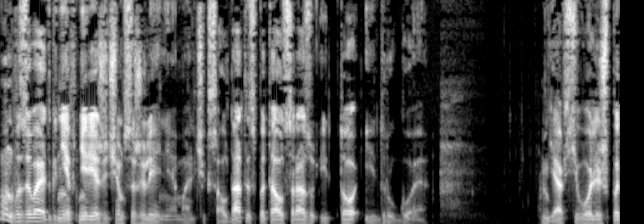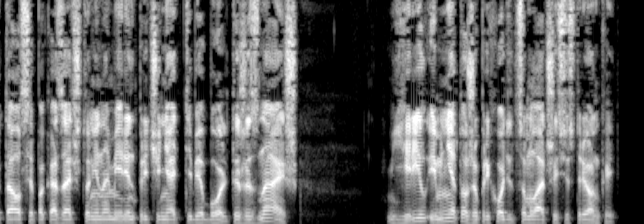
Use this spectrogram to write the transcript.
Он вызывает гнев не реже, чем сожаление. Мальчик-солдат испытал сразу и то, и другое. Я всего лишь пытался показать, что не намерен причинять тебе боль. Ты же знаешь. Ерил и мне тоже приходится младшей сестренкой.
